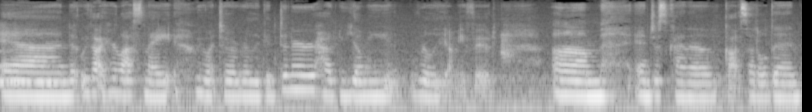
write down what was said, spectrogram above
and we got here last night. We went to a really good dinner, had yummy, really yummy food um, and just kind of got settled in.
